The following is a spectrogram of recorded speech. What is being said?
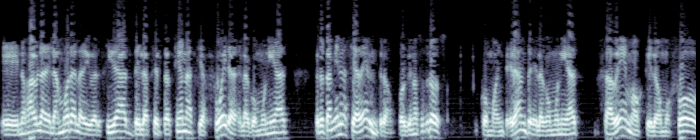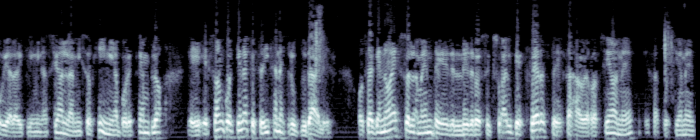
eh, nos habla del amor a la diversidad, de la aceptación hacia afuera de la comunidad, pero también hacia adentro, porque nosotros, como integrantes de la comunidad, sabemos que la homofobia, la discriminación, la misoginia, por ejemplo, eh, son cuestiones que se dicen estructurales. O sea que no es solamente el heterosexual que ejerce esas aberraciones, esas cuestiones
